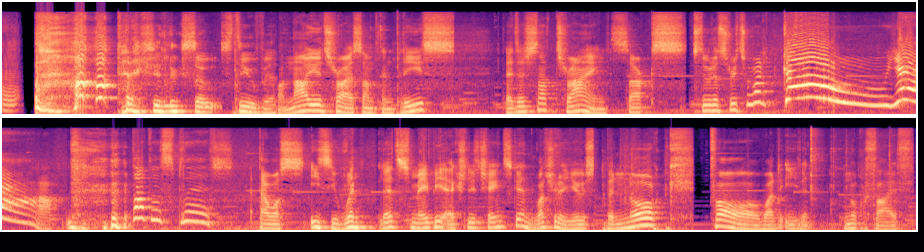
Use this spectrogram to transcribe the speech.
that actually looks so stupid. Well, now you try something, please. They're just not trying. Sucks. Let's do this 3, 2, 1, go! Yeah! Double split! That was easy win. Let's maybe actually change skin. What should I use? The Nook 4. What even? Nook 5.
